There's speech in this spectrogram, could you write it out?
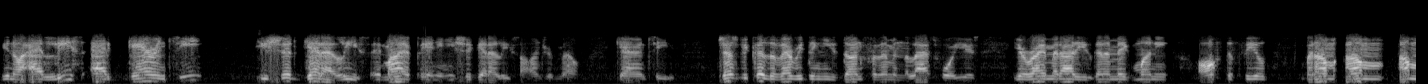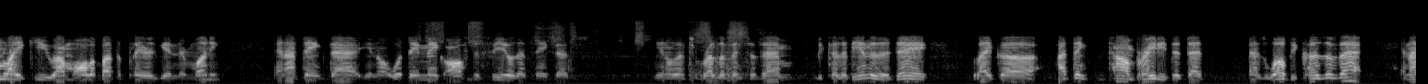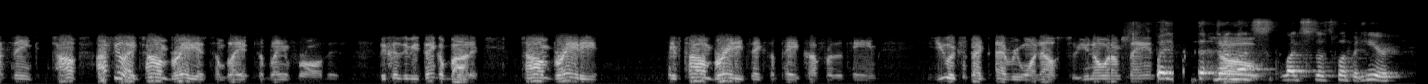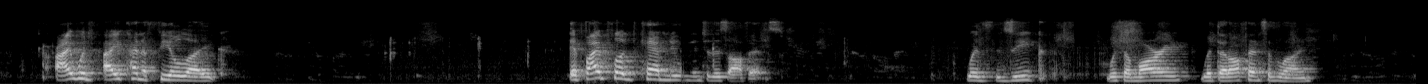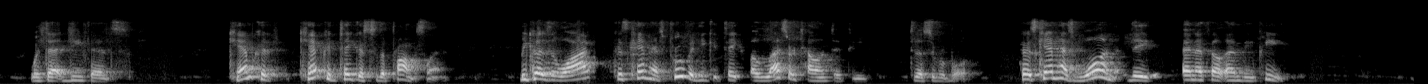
you know, at least at guarantee he should get at least, in my opinion, he should get at least a hundred mil, guaranteed. Just because of everything he's done for them in the last four years. You're right, Medadi. He's gonna make money off the field, but I'm I'm I'm like you. I'm all about the players getting their money, and I think that you know what they make off the field. I think that's you know that's relevant to them because at the end of the day, like uh, I think Tom Brady did that as well because of that, and I think Tom. I feel like Tom Brady is to blame to blame for all this because if you think about it, Tom Brady if Tom Brady takes a pay cut for the team, you expect everyone else to. You know what I'm saying? But th- then So- let's let's let's flip it here. I would I kind of feel like if I plugged Cam Newton into this offense with Zeke, with Amari, with that offensive line, with that defense, Cam could Cam could take us to the promised land. Because why? Because Cam has proven he could take a lesser talented team to the Super Bowl. Because Cam has won the NFL MVP.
